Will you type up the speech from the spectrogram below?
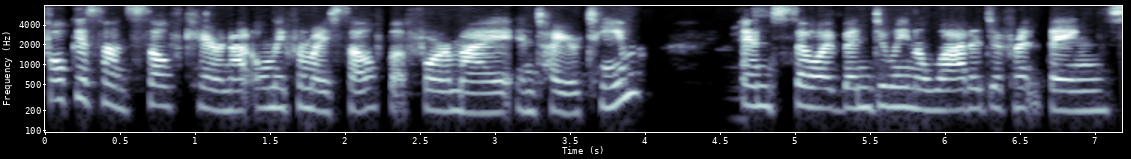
focus on self-care, not only for myself, but for my entire team. And so I've been doing a lot of different things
